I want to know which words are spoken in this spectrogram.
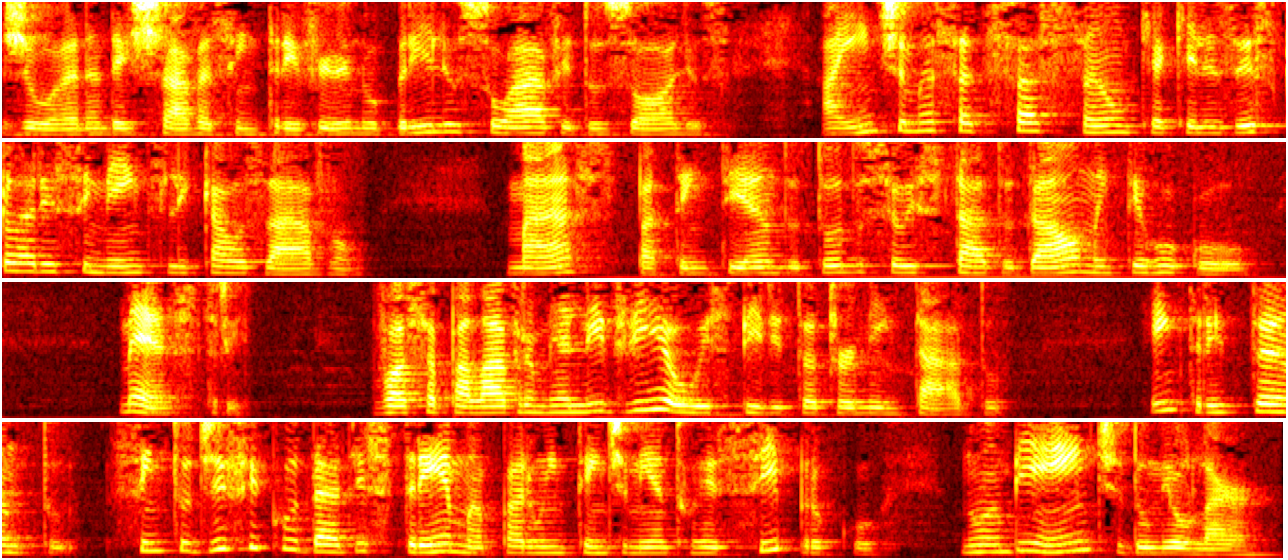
Joana deixava-se entrever no brilho suave dos olhos a íntima satisfação que aqueles esclarecimentos lhe causavam. Mas, patenteando todo o seu estado d'alma, interrogou: Mestre, vossa palavra me alivia o espírito atormentado. Entretanto, sinto dificuldade extrema para o entendimento recíproco no ambiente do meu lar.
